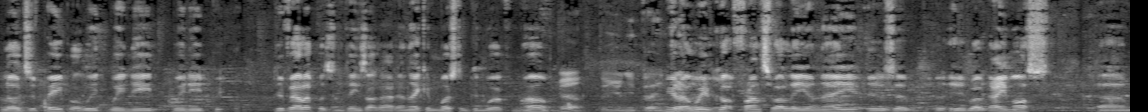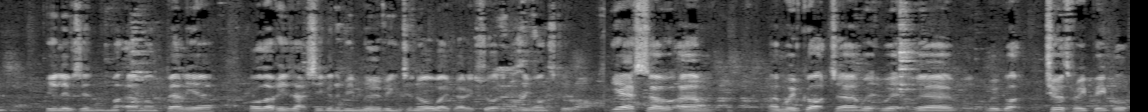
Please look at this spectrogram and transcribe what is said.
loads of people. We, we need we need developers and things like that, and they can most of them can work from home. Yeah, so you need the internet. You know, we've yeah. got Francois Lionet, who's a, who wrote Amos. Um, he lives in uh, Montpellier, although he's actually going to be moving to Norway very shortly because he wants to. Yeah, so um, and we've got uh, we, we, uh, we've got two or three people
